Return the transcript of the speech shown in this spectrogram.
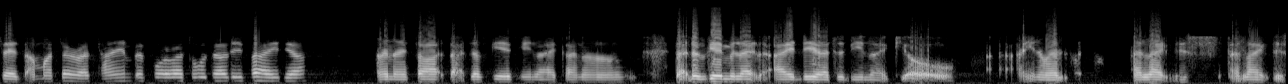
says a matter of time before a total divide, yeah. And I thought that just gave me like an um, that just gave me like the idea to be like, yo, I, you know, I, I like this, I like this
